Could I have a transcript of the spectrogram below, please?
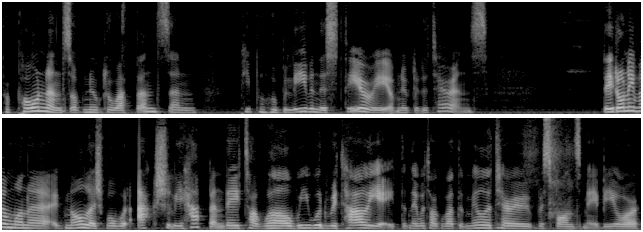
Proponents of nuclear weapons and people who believe in this theory of nuclear deterrence they don't even want to acknowledge what would actually happen. They talk, well, we would retaliate, and they would talk about the military response, maybe, or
